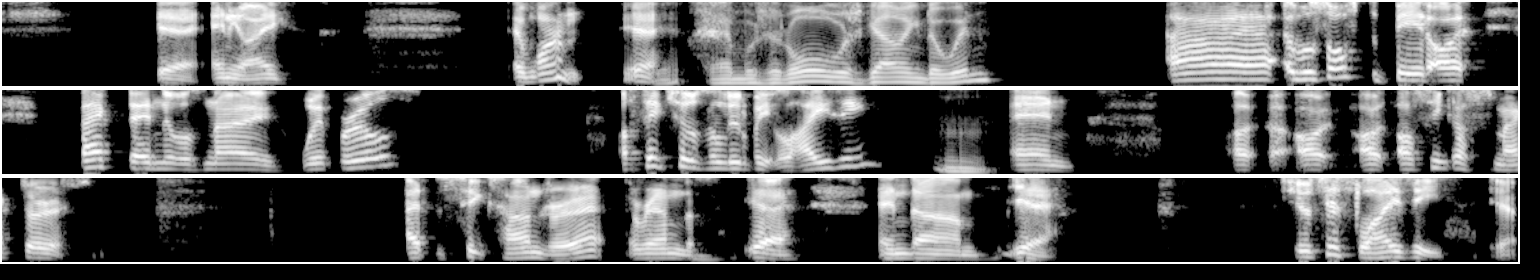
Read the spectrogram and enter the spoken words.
yeah, anyway, it won. Yeah. Yeah. And was it always going to win? Uh, it was off the bit. I Back then, there was no whip rules. I think she was a little bit lazy. Mm. and I, I, I, think I smacked her at the 600 around the yeah, and um yeah, she was just lazy. Yeah,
